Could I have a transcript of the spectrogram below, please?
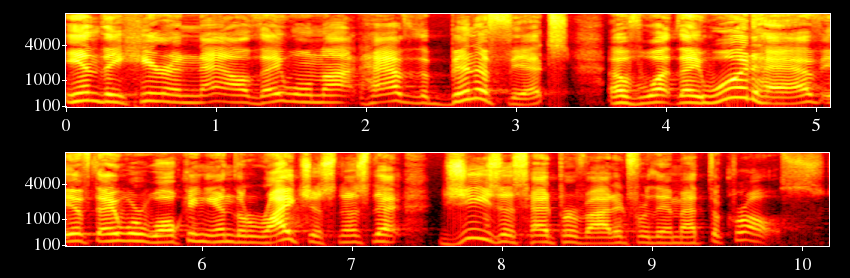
in the here and now, they will not have the benefits of what they would have if they were walking in the righteousness that Jesus had provided for them at the cross.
